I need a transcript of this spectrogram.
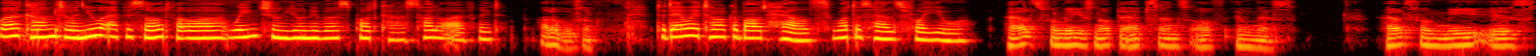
Welcome to a new episode for our WingTsun Universe podcast. Hello, Alfred. Hello, Rosa. Today we talk about health. What is health for you? Health for me is not the absence of illness. Health for me is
